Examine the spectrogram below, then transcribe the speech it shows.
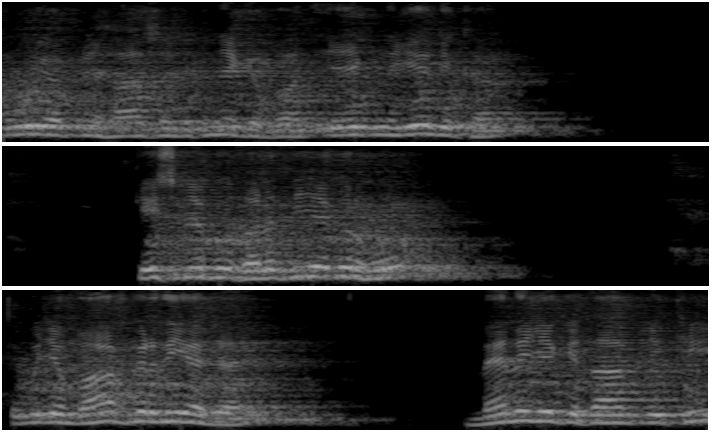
पूरी अपने हाथ से लिखने के बाद एक ने ये लिखा कि इसमें कोई गलती अगर हो तो मुझे माफ़ कर दिया जाए। मैंने ये किताब लिखी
